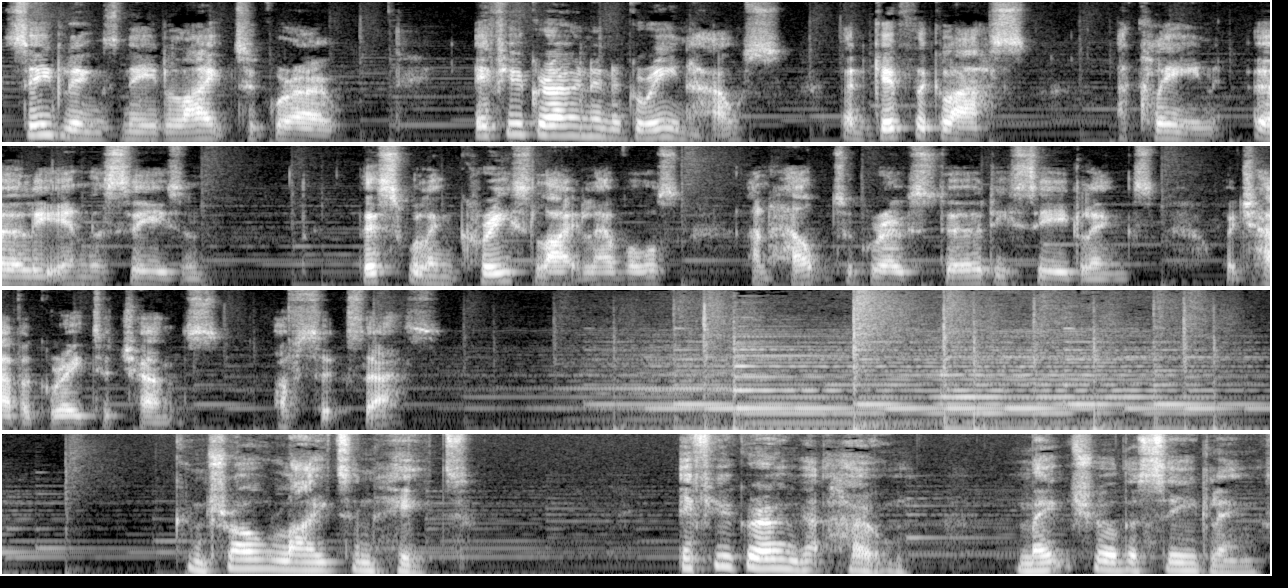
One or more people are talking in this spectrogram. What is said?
Seedlings need light to grow. If you're growing in a greenhouse then give the glass a clean early in the season. This will increase light levels and help to grow sturdy seedlings which have a greater chance of success. Control light and heat. If you're growing at home, make sure the seedlings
